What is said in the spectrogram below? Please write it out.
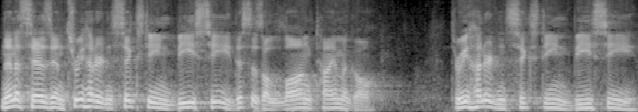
then it says in 316 BC, this is a long time ago, 316 BC,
